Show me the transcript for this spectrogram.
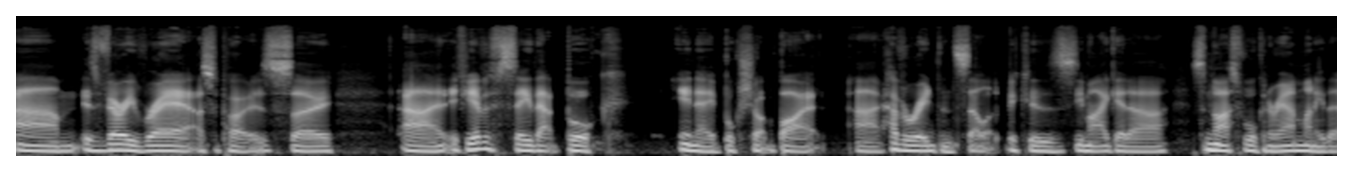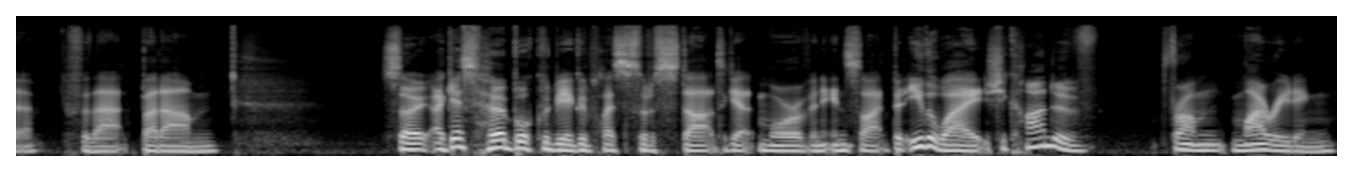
um, is very rare, I suppose. So uh, if you ever see that book in a bookshop, buy it. Uh, have a read then sell it because you might get uh, some nice walking around money there for that. But um, so I guess her book would be a good place to sort of start to get more of an insight. But either way, she kind of, from my reading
